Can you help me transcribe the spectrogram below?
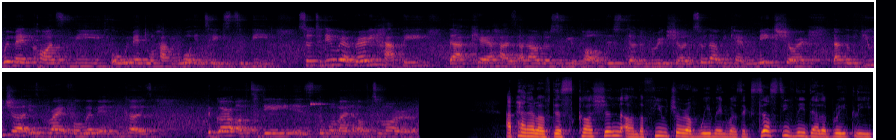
women can't lead or women don't have what it takes to lead. So today we are very happy that CARE has allowed us to be a part of this deliberation so that we can make sure that the future is bright for women because the girl of today is the woman of tomorrow. A panel of discussion on the future of women was exhaustively, deliberately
